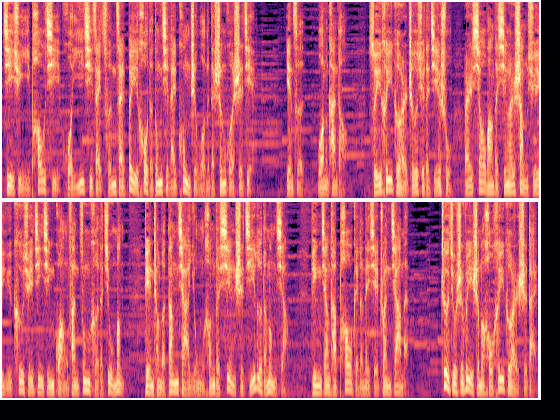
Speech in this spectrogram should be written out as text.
继续以抛弃或遗弃在存在背后的东西来控制我们的生活世界。因此，我们看到，随黑格尔哲学的结束而消亡的形而上学与科学进行广泛综合的旧梦，变成了当下永恒的现实极乐的梦想，并将它抛给了那些专家们。这就是为什么后黑格尔时代，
